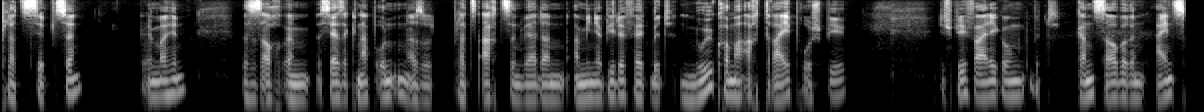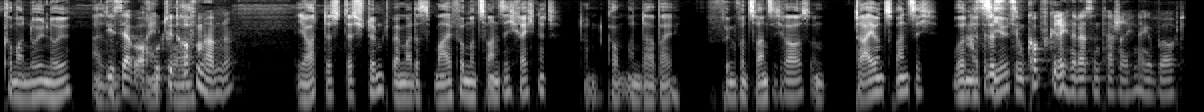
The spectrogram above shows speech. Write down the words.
Platz 17, ja. immerhin. Das ist auch ähm, sehr, sehr knapp unten. Also Platz 18 wäre dann Arminia Bielefeld mit 0,83 pro Spiel. Die Spielvereinigung mit ganz sauberen 1,00. Also die sie aber auch gut Tor. getroffen haben, ne? Ja, das, das stimmt. Wenn man das mal 25 rechnet, dann kommt man da bei 25 raus und 23 wurden hast erzielt. Hast du das jetzt im Kopf gerechnet, hast du einen Taschenrechner gebraucht?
